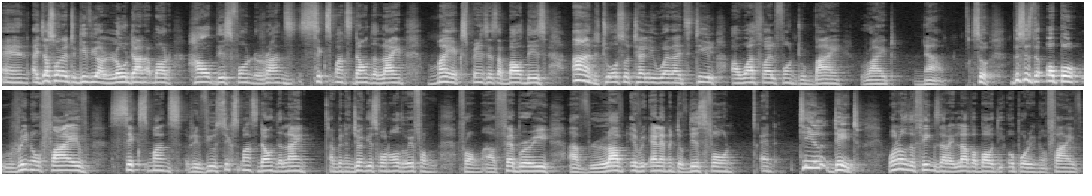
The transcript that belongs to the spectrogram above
And I just wanted to give you a lowdown about how this phone runs six months down the line, my experiences about this, and to also tell you whether it's still a worthwhile phone to buy right now. So this is the Oppo Reno 5 six months review, six months down the line. I've been enjoying this phone all the way from, from uh, February. I've loved every element of this phone. And till date, one of the things that I love about the Oppo Reno 5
